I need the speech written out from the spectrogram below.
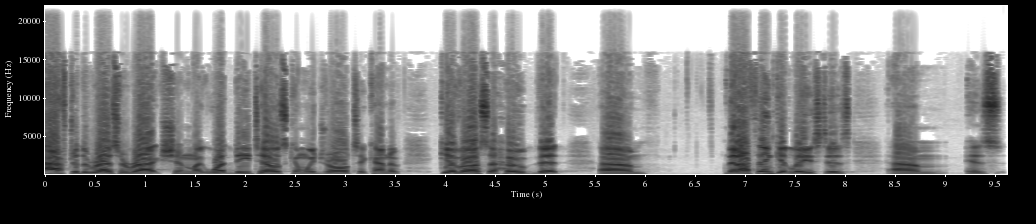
after the resurrection, like what details can we draw to kind of give us a hope that um, that I think at least is um, is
